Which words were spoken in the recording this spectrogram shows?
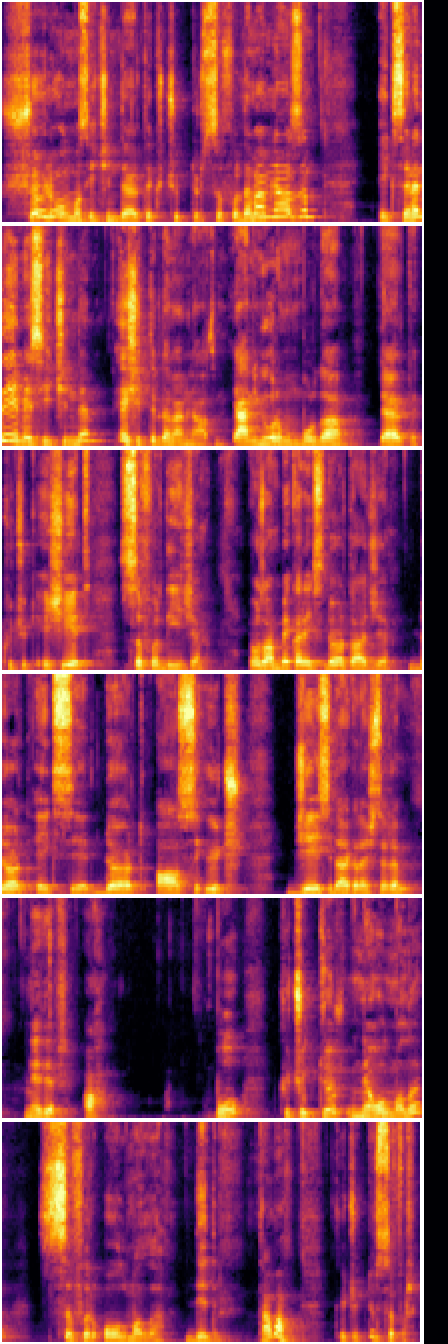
Şöyle olması için delta küçüktür sıfır demem lazım. Eksene değmesi için de eşittir demem lazım. Yani yorumum burada delta küçük eşit sıfır diyeceğim. E o zaman b kare eksi 4 ac. 4 eksi 4 a'sı 3. c'si de arkadaşlarım nedir? Ah. Bu küçüktür ne olmalı? 0 olmalı dedim. Tamam. Küçüktür 0.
